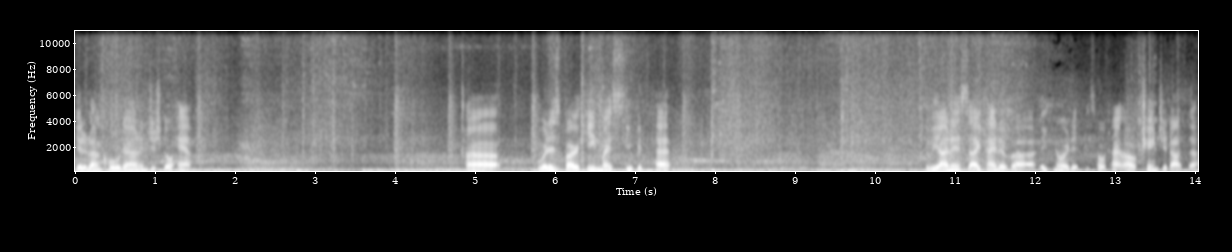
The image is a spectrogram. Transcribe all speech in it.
get it on cooldown, and just go ham. Uh, what is barking? My stupid pet? To be honest, I kind of uh, ignored it this whole time. I'll change it out though.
